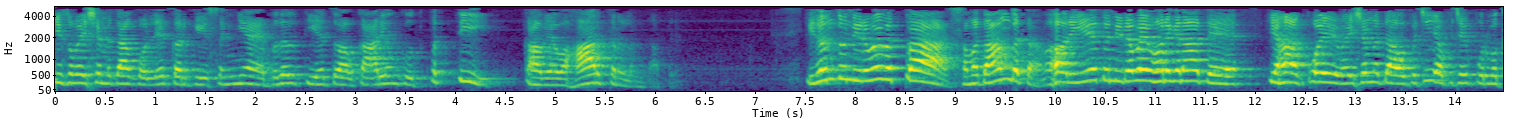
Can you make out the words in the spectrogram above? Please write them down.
इस वैषम्यता को लेकर के संज्ञा बदलती है तो आप कार्यों की उत्पत्ति का व्यवहार करने लग जाते हैं। इधम तो निर्वयत्वा समतांगत और ये तो निर्वय होने के नाते यहाँ कोई वैषम्यता उपचय अपचय पूर्वक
